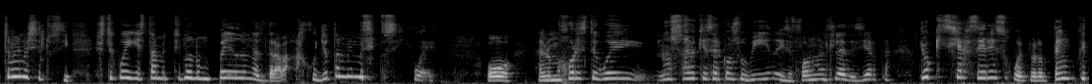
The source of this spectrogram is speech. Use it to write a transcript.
Yo también me siento así. Este güey está metiendo en un pedo en el trabajo. Yo también me siento así, güey. O a lo mejor este güey no sabe qué hacer con su vida y se fue a una isla desierta. Yo quisiera hacer eso, güey, pero tengo que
